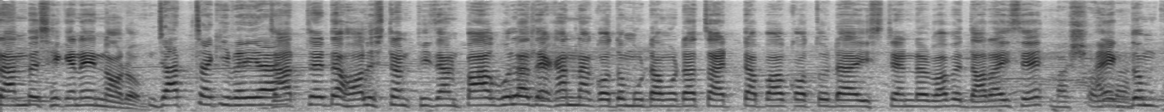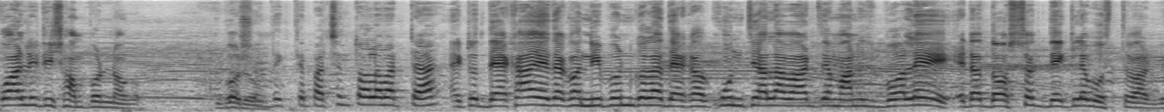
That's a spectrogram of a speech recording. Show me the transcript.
টানবে সেখানেই নরম। যাত্রা কি ভাইয়া? যাত্রা এটা হলস্টান ফিজান পা গুলা দেখান না কত মোটা মোটা চারটা পা কতটা স্ট্যান্ডার্ড ভাবে দাঁড়াইছে। একদম কোয়ালিটি সম্পন্ন। গরু দেখতে পাচ্ছেন তলাবারটা একটু দেখা এ দেখো নিপুণগুলা দেখা কোন চালাবার যে মানুষ বলে এটা দর্শক দেখলে বুঝতে পারবে।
